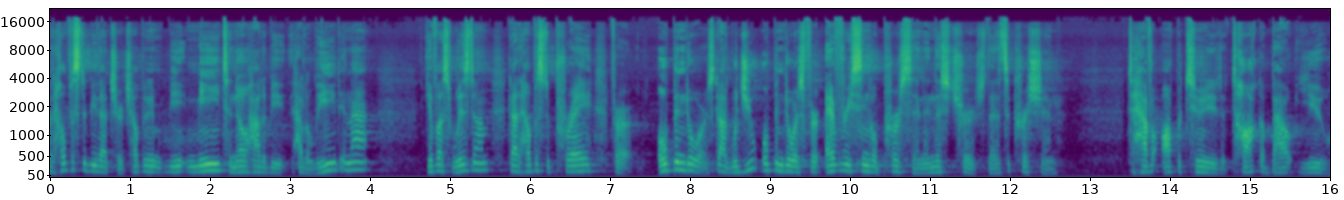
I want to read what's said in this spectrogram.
God, help us to be that church. Help me to know how to be, how to lead in that. Give us wisdom. God, help us to pray for open doors. God, would you open doors for every single person in this church that it's a Christian to have an opportunity to talk about you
